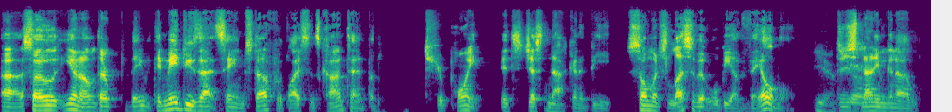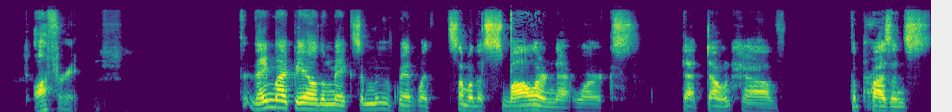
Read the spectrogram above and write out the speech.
uh, so you know they're, they they may do that same stuff with licensed content but to your point it's just not going to be so much less of it will be available Yeah. they're just Yeah. not even going to offer it They might be able to make some movement with some of the smaller networks that don't have the presence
